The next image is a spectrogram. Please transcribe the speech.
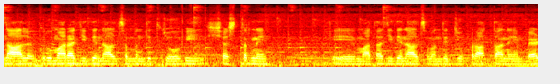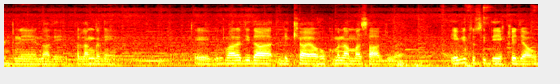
ਨਾਲ ਗੁਰੂ ਮਹਾਰਾਜ ਜੀ ਦੇ ਨਾਲ ਸੰਬੰਧਿਤ ਜੋ ਵੀ ਸ਼ਸਤਰ ਨੇ ਤੇ ਮਾਤਾ ਜੀ ਦੇ ਨਾਲ ਸੰਬੰਧਿਤ ਜੋ ਪ੍ਰਾਤਾਂ ਨੇ, ਬੈੱਡ ਨੇ ਉਹਨਾਂ ਦੇ ਪਲੰਗ ਨੇ, ਤੇ ਗੁਰੂ ਮਹਾਰਾਜ ਜੀ ਦਾ ਲਿਖਿਆ ਹੋਇਆ ਹੁਕਮਨਾਮਾ ਸਾਹਿਬ ਜੋ ਹੈ, ਇਹ ਵੀ ਤੁਸੀਂ ਦੇਖ ਕੇ ਜਾਓ।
